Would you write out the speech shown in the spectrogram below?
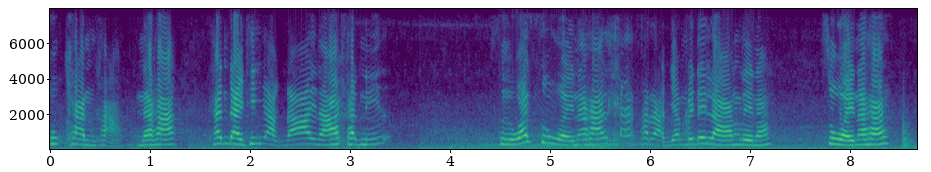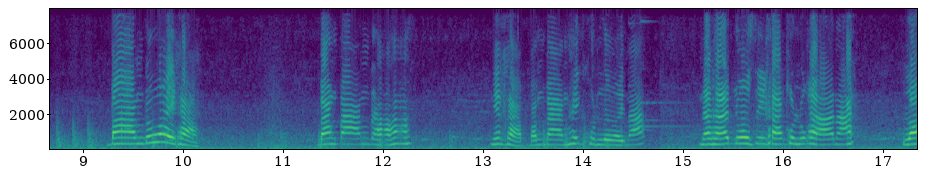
ทุกคันค่ะนะคะ ท่านใดที่อยากได้นะ คันนี้ ถือว่าสวยนะคะแค่ขนาดยังไม่ได้ล้างเลยนะ สวยนะคะ บางด้วยค่ะ บางๆนะคะเนี่ยค่ะ บางๆให้คุณเลยนะนะคะ ดูสิคะคุณลูกค้านะล้อ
